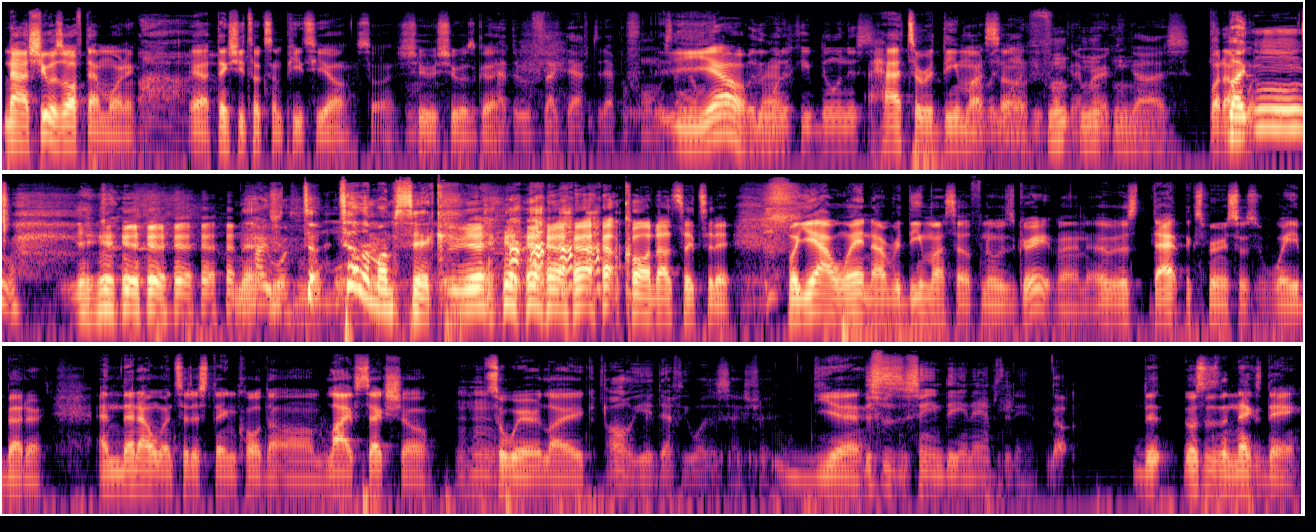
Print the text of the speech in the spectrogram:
Nah, she was off that morning. Ah. Ah. Yeah, I think she took some PTO, so she was she was good. had to reflect after that performance. Yeah, I really man. want to keep doing this. I had to redeem I really want myself, to keep fucking American guys. but Like, I mm, Probably worth a t- little more. tell him I'm sick. I called out sick today. But yeah, I went and I redeemed myself and it was great, man. It was that experience was way better. And then I went to this thing called the um, live sex show. So where like Oh yeah, definitely was a sex show. yeah, This was the same day in Amsterdam. Th- this is the next day.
